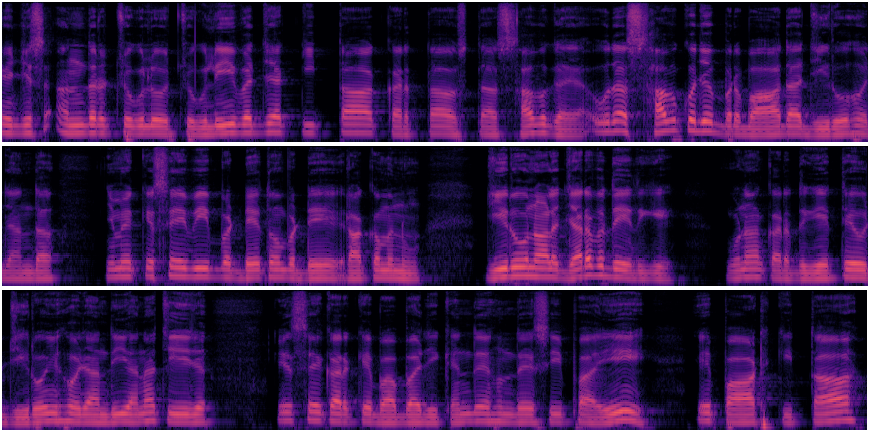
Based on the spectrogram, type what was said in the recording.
ਕਿ ਜਿਸ ਅੰਦਰ ਚੁਗਲੋ ਚੁਗਲੀ ਵੱਜੈ, ਕੀਤਾ ਕਰਤਾ ਉਸ ਦਾ ਸਭ ਗਿਆ ਉਹਦਾ ਸਭ ਕੁਝ ਬਰਬਾਦ ਆ, ਜ਼ੀਰੋ ਹੋ ਜਾਂਦਾ। ਜਿਵੇਂ ਕਿਸੇ ਵੀ ਵੱਡੇ ਤੋਂ ਵੱਡੇ ਰਕਮ ਨੂੰ ਜ਼ੀਰੋ ਨਾਲ ਜਰਬ ਦੇ ਦਈਏ, ਗੁਣਾ ਕਰ ਦਈਏ, ਤੇ ਉਹ ਜ਼ੀਰੋ ਹੀ ਹੋ ਜਾਂਦੀ ਆ ਨਾ ਚੀਜ਼। ਇਸੇ ਕਰਕੇ ਬਾਬਾ ਜੀ ਕਹਿੰਦੇ ਹੁੰਦੇ ਸੀ, ਭਾਈ, ਇਹ ਪਾਠ ਕੀਤਾ,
